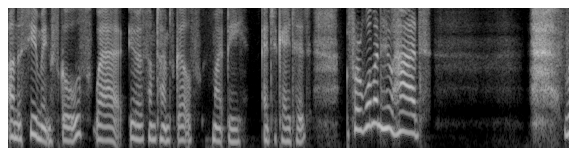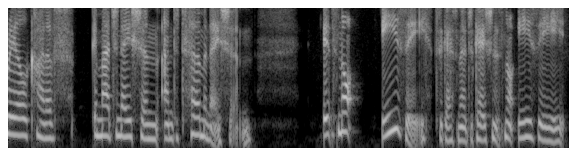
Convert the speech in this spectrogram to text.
unassuming schools where you know sometimes girls might be educated. For a woman who had real kind of imagination and determination it's not easy to get an education. It's not easy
